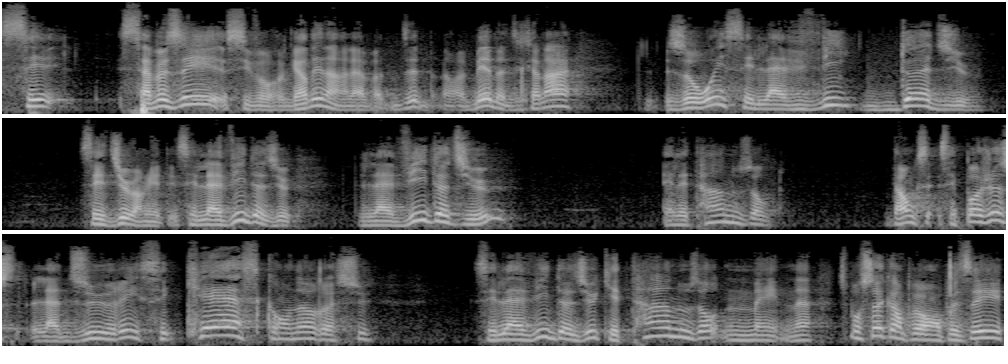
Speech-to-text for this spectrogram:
Ça veut dire, si vous regardez dans, la, votre, dans Bible, le dictionnaire, Zoé, c'est la vie de Dieu. C'est Dieu en réalité. C'est la vie de Dieu. La vie de Dieu, elle est en nous autres. Donc, ce n'est pas juste la durée, c'est qu'est-ce qu'on a reçu. C'est la vie de Dieu qui est en nous autres maintenant. C'est pour ça qu'on peut, dire,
